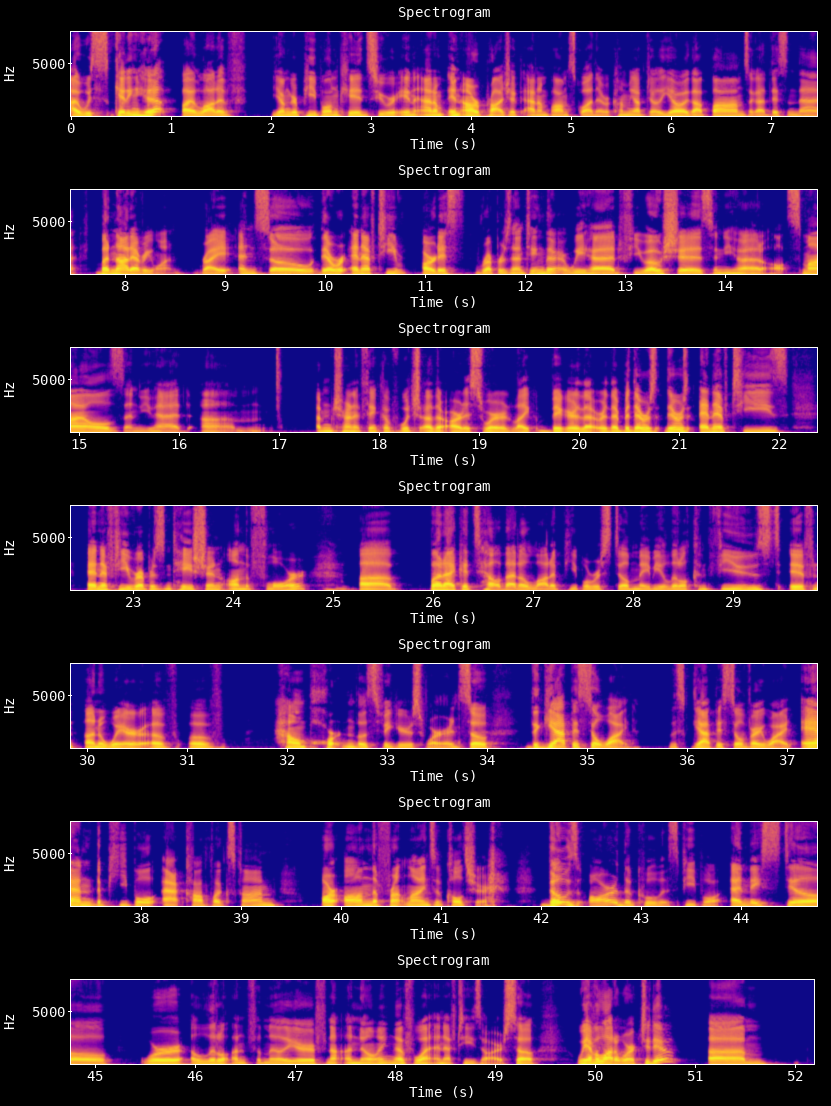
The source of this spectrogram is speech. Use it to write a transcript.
I was getting hit up by a lot of younger people and kids who were in Adam in our project, Adam Bomb Squad, that were coming up. They're like, yo, I got bombs, I got this and that. But not everyone, right? And so there were NFT artists representing there. We had Fewocious and you had All Smiles and you had um I'm trying to think of which other artists were like bigger that were there. But there was there was NFTs, NFT representation on the floor. Uh but I could tell that a lot of people were still maybe a little confused, if unaware of of how important those figures were. And so the gap is still wide. This gap is still very wide. And the people at ComplexCon are on the front lines of culture. Those are the coolest people. And they still were a little unfamiliar, if not unknowing, of what NFTs are. So we have a lot of work to do. Um,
